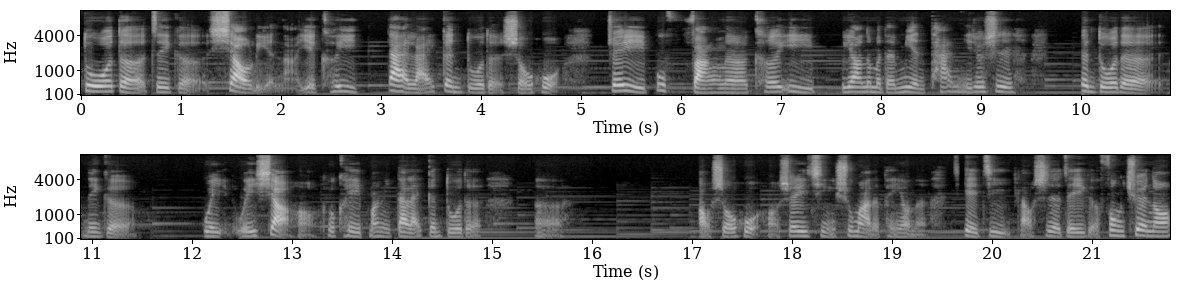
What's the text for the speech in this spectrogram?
多的这个笑脸啊，也可以带来更多的收获。所以不妨呢，可以不要那么的面瘫，也就是。更多的那个微微笑哈，都可以帮你带来更多的呃好收获哦。所以，请属马的朋友呢，切记老师的这一个奉劝哦。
